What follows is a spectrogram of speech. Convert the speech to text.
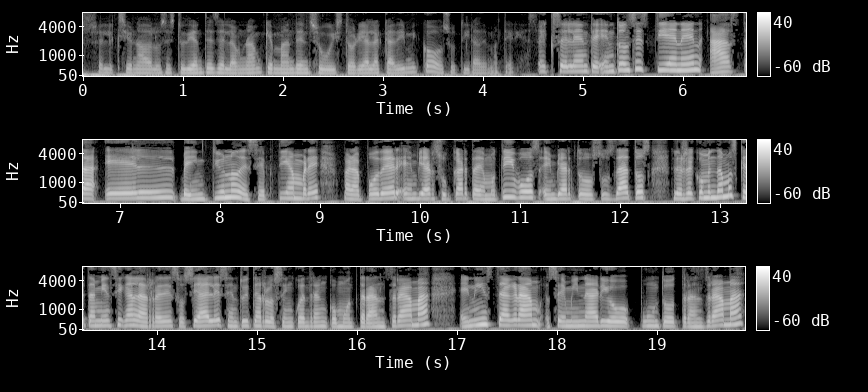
seleccionado, los estudiantes de la UNAM que manden su historial académico o su tira de materias. Excelente, entonces tienen hasta el 21 de septiembre para poder enviar su carta de motivos, enviar todos sus datos. Les recomendamos que también sigan las redes sociales, en Twitter los encuentran como Transdrama, en Instagram seminario.transdrama,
